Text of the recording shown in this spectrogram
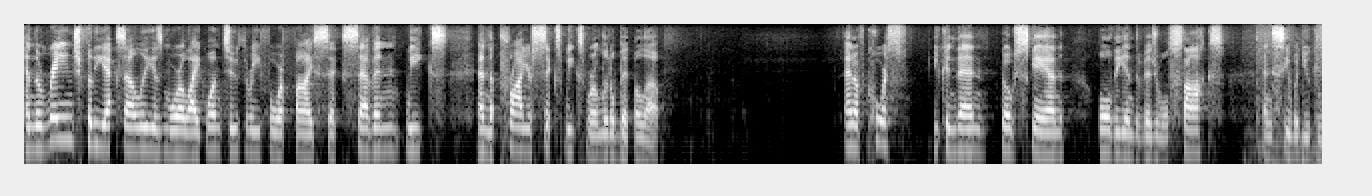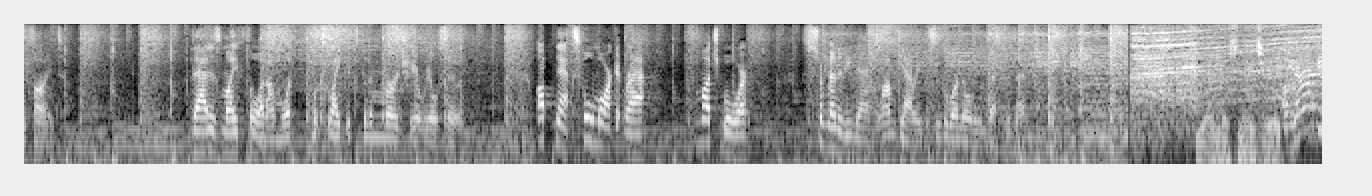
And the range for the XLE is more like 1, 2, 3, 4, 5, 6, 7 weeks. And the prior six weeks were a little bit below. And of course, you can then go scan all the individual stocks and see what you can find. That is my thought on what looks like it's going to merge here real soon. Up next, full market wrap, much more. Serenity Now. I'm Gary. This is the one only Investors Edge. You're listening to America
